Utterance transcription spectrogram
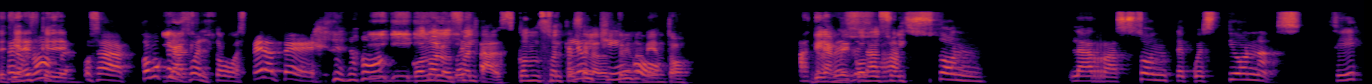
Te tienes que. O sea, ¿cómo que lo suelto? Espérate. ¿no? Y, ¿Cómo lo sueltas? ¿Cómo sueltas el adoctrinamiento? Díganme, ¿cómo la razón? La razón, te cuestionas, ¿sí?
